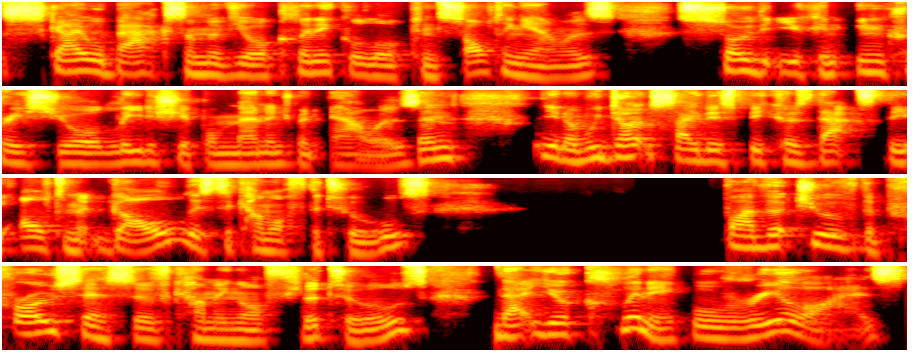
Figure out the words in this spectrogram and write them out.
scale back some of your clinical or consulting hours so that you can increase your leadership or management hours. And, you know, we don't say this because that's the ultimate goal is to come off the tools by virtue of the process of coming off the tools, that your clinic will realize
